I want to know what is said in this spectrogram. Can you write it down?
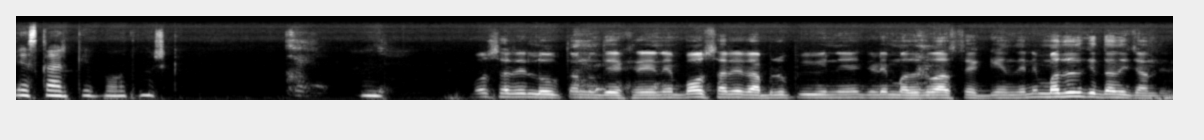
ਇਸ ਕਰਕੇ ਬਹੁਤ ਮੁਸ਼ਕਲ। ਹਾਂਜੀ। ਬਹੁਤ ਸਾਰੇ ਲੋਕ ਤੁਹਾਨੂੰ ਦੇਖ ਰਹੇ ਨੇ ਬਹੁਤ ਸਾਰੇ ਰੱਬ ਰੂਪੀ ਵੀ ਨੇ ਜਿਹੜੇ ਮਦਦ ਵਾਸਤੇ ਅੱਗੇ ਆਉਂਦੇ ਨੇ। ਮਦਦ ਕਿੱਦਾਂ ਦੀ ਚਾਹੁੰਦੇ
